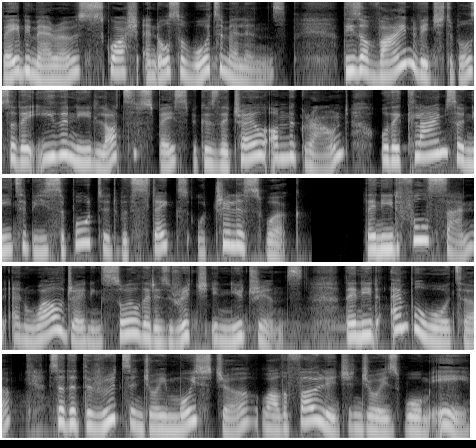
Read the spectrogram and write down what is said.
baby marrows, squash, and also watermelons. These are vine vegetables, so they either need lots of space because they trail on the ground or they climb so need to be supported with stakes or trellis work. They need full sun and well draining soil that is rich in nutrients. They need ample water so that the roots enjoy moisture while the foliage enjoys warm air.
